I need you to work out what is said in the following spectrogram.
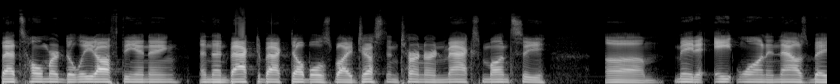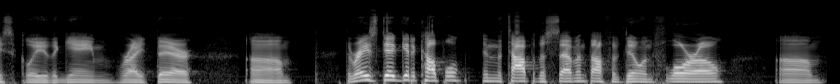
Betts homered to lead off the inning, and then back-to-back doubles by Justin Turner and Max Muncy um, made it eight one, and that was basically the game right there. Um, the Rays did get a couple in the top of the seventh off of Dylan Floro. Um,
